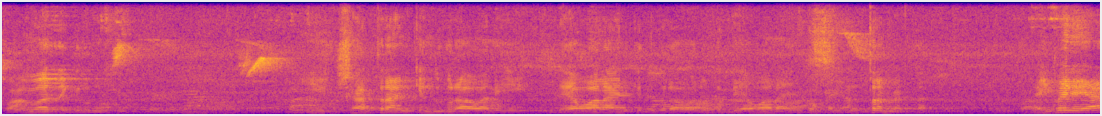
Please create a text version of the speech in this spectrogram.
స్వామివారి దగ్గర ఉంది. ఈ క్షేత్రానికి ఎందుకు రావాలి? దేవాలయానికి ఎందుకు రావాలి? అంటే దేవాలయానికి ఒక యంత్రం పెడతారు. అయిపోయినాయా?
